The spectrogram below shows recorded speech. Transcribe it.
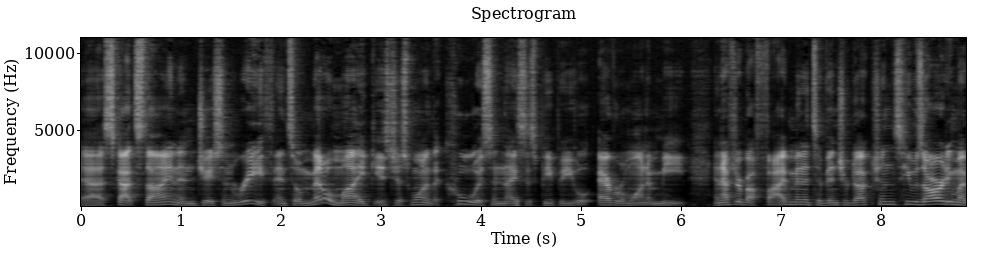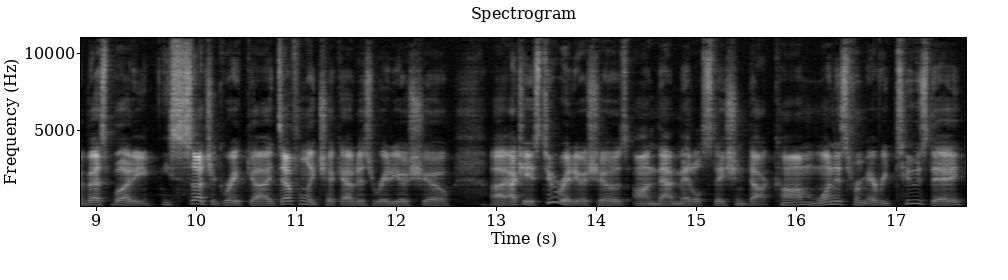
uh, Scott Stein, and Jason Reith. And so Metal Mike is just one of the coolest and nicest people you'll ever want to meet. And after about five minutes of introductions, he was already my best buddy. He's such a great guy. Definitely check out his radio show. Uh, actually, has two radio shows on thatmetalstation.com. One is from every Tuesday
